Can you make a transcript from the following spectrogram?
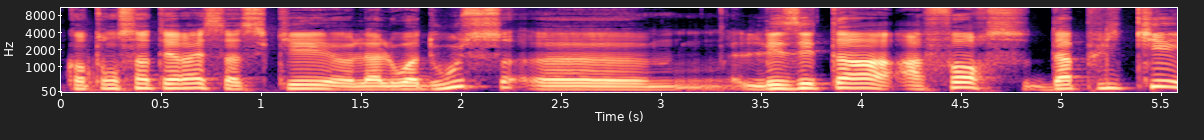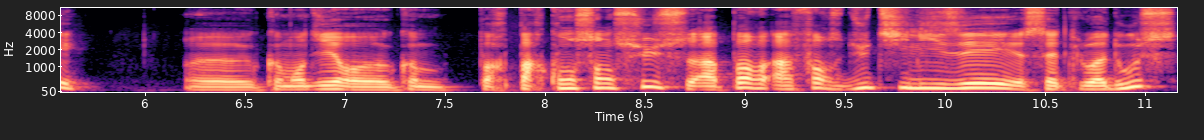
quand on s'intéresse à ce qu'est euh, la loi douce, euh, les États à force d'appliquer euh, comment dire, comme par, consensus, à force d'utiliser cette loi douce,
